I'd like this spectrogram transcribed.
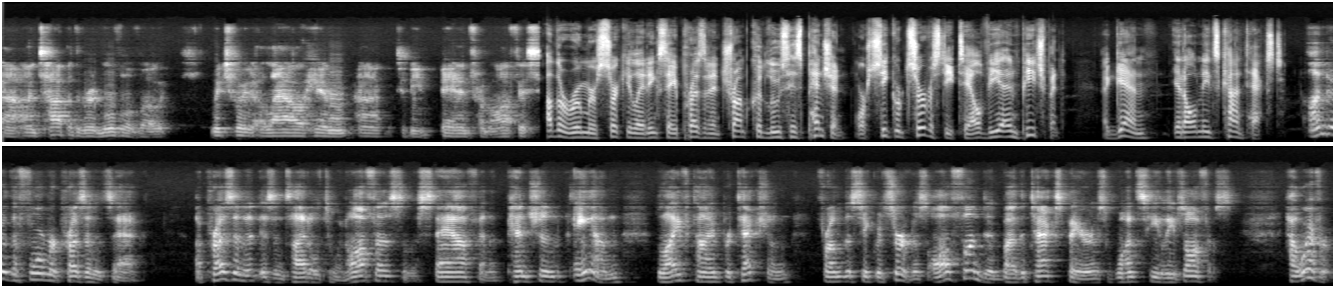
uh, on top of the removal vote, which would allow him uh, to be banned from office. Other rumors circulating say President Trump could lose his pension or Secret Service detail via impeachment. Again, it all needs context. Under the former President's Act, a president is entitled to an office and a staff and a pension and lifetime protection from the Secret Service, all funded by the taxpayers once he leaves office. However,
